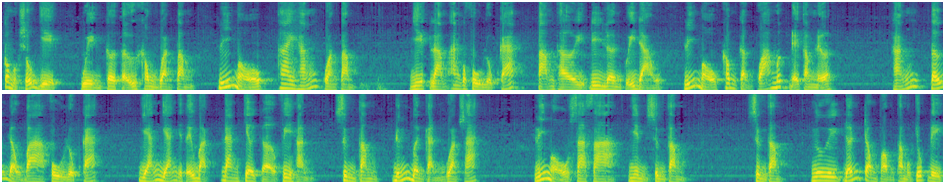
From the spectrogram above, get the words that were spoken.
có một số việc quyền cơ tử không quan tâm, Lý Mộ thay hắn quan tâm. việc làm ăn của phù lục cát tạm thời đi lên quỹ đạo, Lý Mộ không cần quá mức để tâm nữa. Hắn tới đầu ba phù lục cát, giảng giảng và Tiểu Bạch đang chơi cờ phi hành, xưng tâm đứng bên cạnh quan sát. Lý Mộ xa xa nhìn Sương tâm. Sương tâm, ngươi đến trong phòng ta một chút đi.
